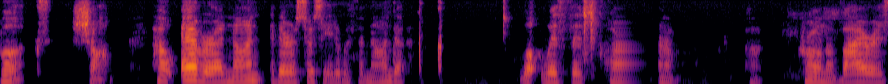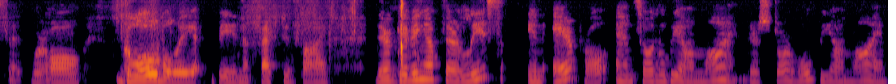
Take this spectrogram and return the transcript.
Books Shop. However, Anon, they're associated with Ananda, what with this corona, uh, coronavirus that we're all globally being affected by. They're giving up their lease in April, and so it'll be online. Their store will be online.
